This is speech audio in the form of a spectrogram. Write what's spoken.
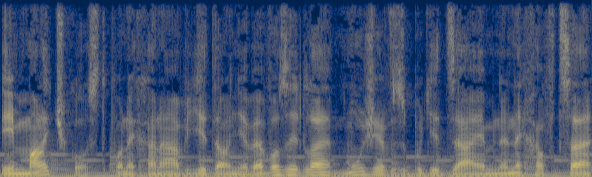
I maličkost ponechaná viditelně ve vozidle může vzbudit zájem nenechavce.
